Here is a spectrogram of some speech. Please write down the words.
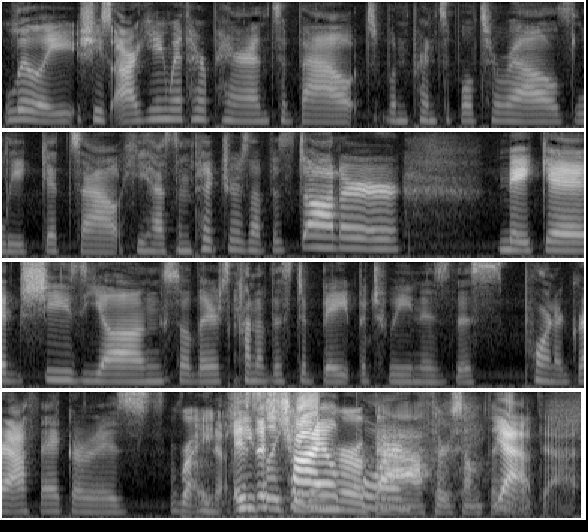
lily she's arguing with her parents about when principal Turrell's leak gets out he has some pictures of his daughter naked she's young so there's kind of this debate between is this pornographic or is Right. you know, is this like child giving her porn? a bath or something Yeah. like that.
